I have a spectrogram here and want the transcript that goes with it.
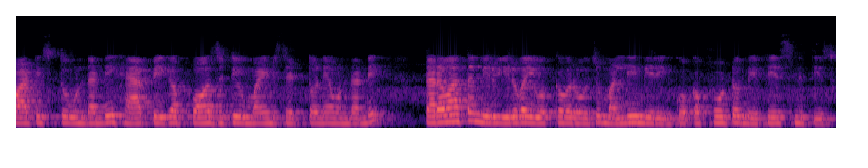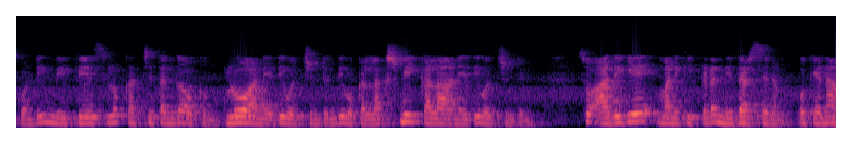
పాటిస్తూ ఉండండి. హ్యాపీగా పాజిటివ్ మైండ్ సెట్తోనే ఉండండి. తర్వాత మీరు ఇరవై ఒక్కవ రోజు మళ్ళీ మీరు ఇంకొక ఫోటో మీ ఫేస్ని తీసుకోండి. మీ ఫేస్లో ఖచ్చితంగా ఒక గ్లో అనేది వచ్చింటుంది. ఒక లక్ష్మీ కళ అనేది వచ్చింటుంది. సో అదిగే మనకి ఇక్కడ నిదర్శనం. ఓకేనా?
